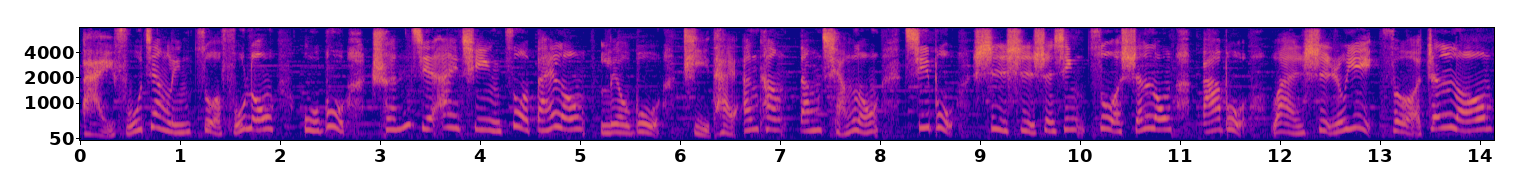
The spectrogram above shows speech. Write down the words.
百福降临做福龙，五部纯洁爱情做白龙，六部体态安康当强龙，七部事事顺心做神龙，八部万事如意做真龙。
